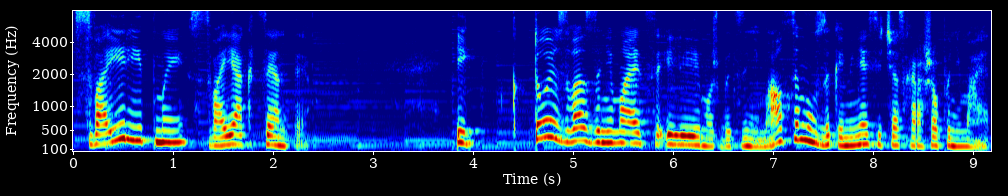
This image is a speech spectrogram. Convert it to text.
свои ритмы, свои акценты. И кто из вас занимается или, может быть, занимался музыкой, меня сейчас хорошо понимает.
